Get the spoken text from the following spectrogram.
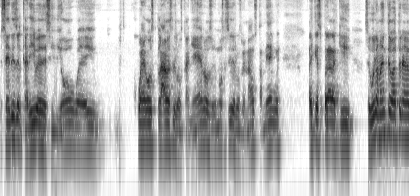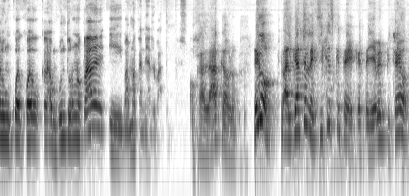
Series del Caribe decidió, güey. Juegos claves de los cañeros, no sé si de los venados también, güey. Hay que esperar aquí. Seguramente va a tener algún juego, algún turno clave y va a macanear el vato. Pues. Ojalá, cabrón. Digo, al catcher le exiges que te, que te lleve el picheo.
